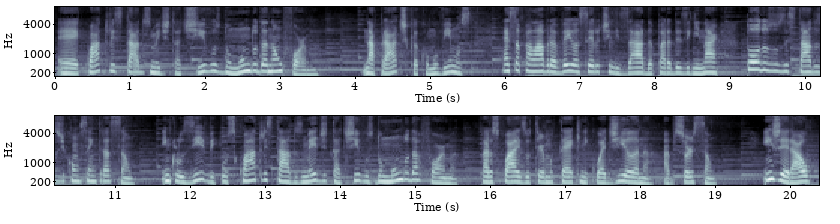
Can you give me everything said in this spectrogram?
é quatro estados meditativos do mundo da não forma. Na prática, como vimos, essa palavra veio a ser utilizada para designar todos os estados de concentração, inclusive os quatro estados meditativos do mundo da forma, para os quais o termo técnico é dhyana, absorção. Em geral,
